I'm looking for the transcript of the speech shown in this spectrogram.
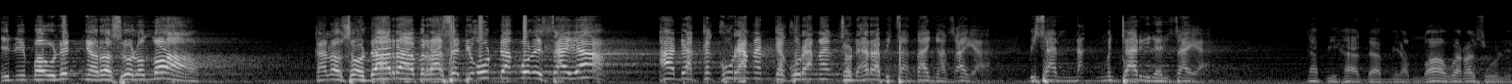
Ini maulidnya Rasulullah. Rasulullah. Kalau saudara merasa diundang oleh saya, ada kekurangan-kekurangan saudara bisa tanya saya. Bisa mencari dari saya. Tapi hada minallah wa rasulih.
